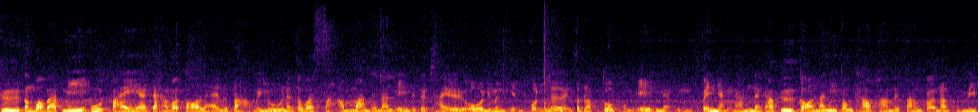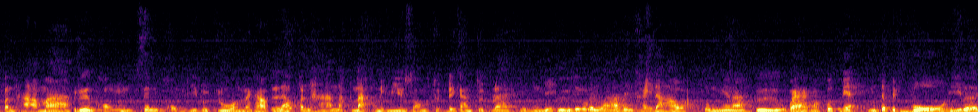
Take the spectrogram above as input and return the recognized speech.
คือต้องบอกแบบนี้พูดไปอะจะหาว่าตอแหลหรือเปล่าไม่รู้นะแต่ว่า 3 วันเท่านั้นเองถ้าเกิดใช้เรโอเนี่ยมันเห็นผลเลยสำหรับตัวผมเองเนี่ยผมเป็นอย่างนั้นนะครับคือก่อนหน้านี้ต้องเท้าความให้ฟังก่อนนะผมมีปัญหามากเรื่องของเส้นผมที่หลุดร่วงนะครับแล้วปัญหาหนักๆนี่มีอยู่ 2 จุดด้วยกันจุดแรกคือตรงนี้คือเรียกว่าเป็นล้าเป็นไข่ดาวอะตรงนี้นะคือแหวกมาปุ๊บเนี่ยมันจะเป็นโหวอย่างนี้เลย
